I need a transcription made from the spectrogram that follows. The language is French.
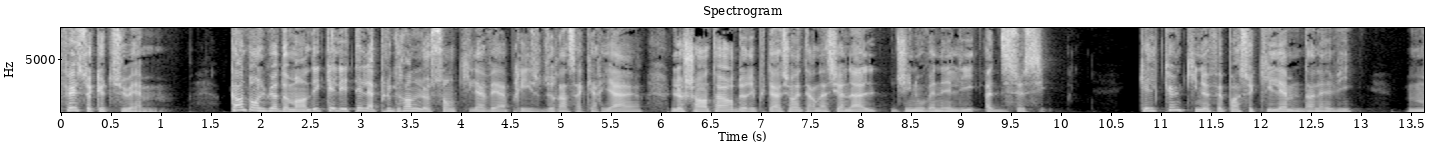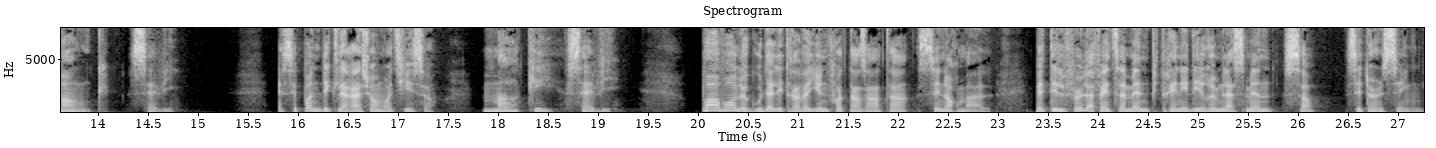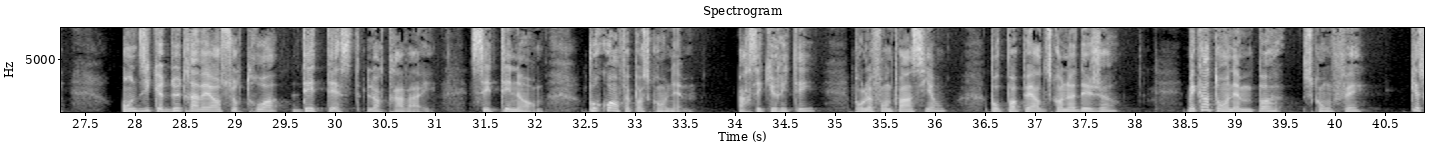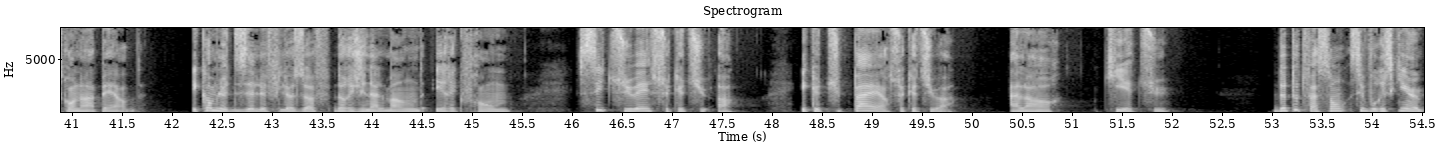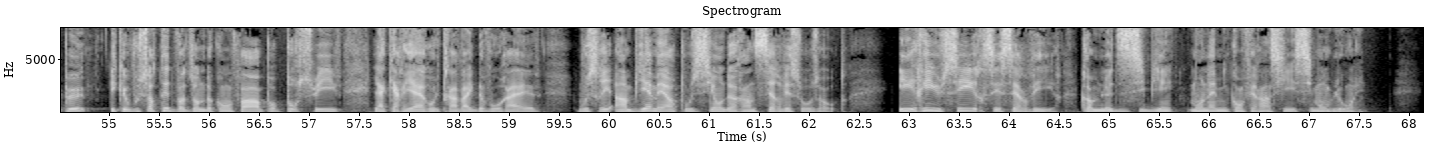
Fais ce que tu aimes. Quand on lui a demandé quelle était la plus grande leçon qu'il avait apprise durant sa carrière, le chanteur de réputation internationale Gino Vanelli a dit ceci. Quelqu'un qui ne fait pas ce qu'il aime dans la vie manque sa vie. Et c'est pas une déclaration à moitié, ça. Manquer sa vie. Pas avoir le goût d'aller travailler une fois de temps en temps, c'est normal. Péter le feu la fin de semaine puis traîner des rhumes la semaine, ça, c'est un signe. On dit que deux travailleurs sur trois détestent leur travail. C'est énorme. Pourquoi on ne fait pas ce qu'on aime? Par sécurité? Pour le fonds de pension? Pour pas perdre ce qu'on a déjà? Mais quand on n'aime pas ce qu'on fait, qu'est-ce qu'on a à perdre? Et comme le disait le philosophe d'origine allemande Erich Fromm, si tu es ce que tu as et que tu perds ce que tu as, alors qui es-tu? De toute façon, si vous risquez un peu et que vous sortez de votre zone de confort pour poursuivre la carrière ou le travail de vos rêves, vous serez en bien meilleure position de rendre service aux autres. Et réussir, c'est servir, comme le dit si bien mon ami conférencier Simon Blouin.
